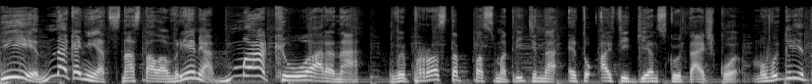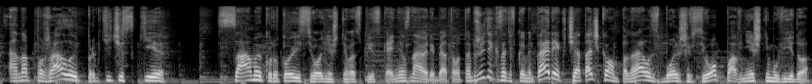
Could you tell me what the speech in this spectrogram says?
И, наконец, настало время Макларена. Вы просто посмотрите на эту офигенскую тачку. Ну, выглядит она, пожалуй, практически самый крутой из сегодняшнего списка. Я не знаю, ребята. Вот напишите, кстати, в комментариях, чья тачка вам понравилась больше всего по внешнему виду.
